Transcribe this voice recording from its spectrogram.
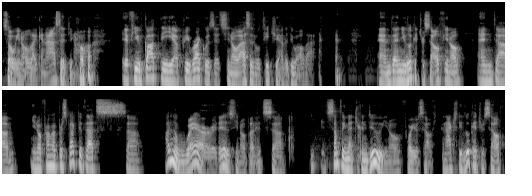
So, you know, like an acid, you know, if you've got the uh, prerequisites, you know, acid will teach you how to do all that. and then you look at yourself, you know, and, um, you know, from a perspective that's, uh, I don't know where it is, you know, but it's, uh, it's something that you can do, you know, for yourself. You can actually look at yourself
